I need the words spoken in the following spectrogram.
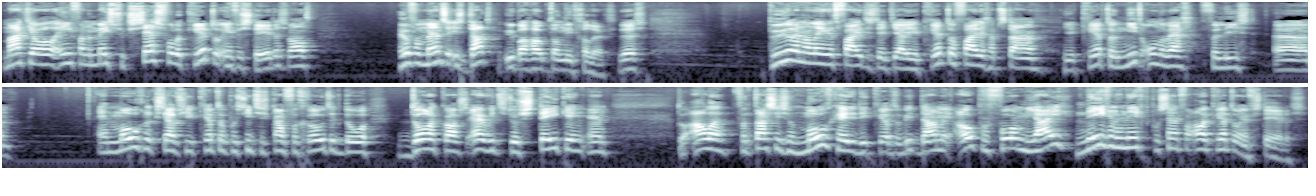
maakt jou al een van de meest succesvolle crypto-investeerders. Want heel veel mensen is dat überhaupt al niet gelukt. Dus puur en alleen het feit is dat jij je crypto veilig hebt staan, je crypto niet onderweg verliest. Um, en mogelijk zelfs je crypto-posities kan vergroten door dollar cost average, door staking en door alle fantastische mogelijkheden die crypto biedt. Daarmee outperform jij 99% van alle crypto-investeerders.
